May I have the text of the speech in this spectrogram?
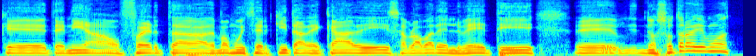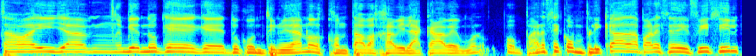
que tenía oferta, además muy cerquita de Cádiz, hablaba del Betis. eh, Nosotros habíamos estado ahí ya mm, viendo que, que tu continuidad nos contaba Javi Lacabe. Bueno, pues parece complicada, parece difícil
